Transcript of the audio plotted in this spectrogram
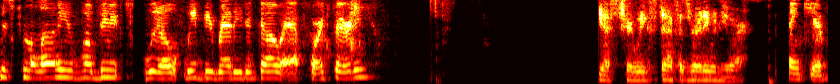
Mr. Maloney, will be, will we be ready to go at 4:30? Yes, Chair Weeks, staff is ready when you are. Thank you.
